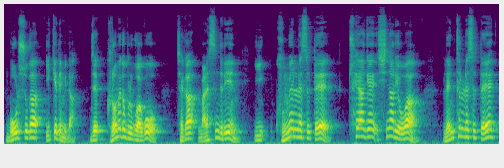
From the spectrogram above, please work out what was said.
모을 수가 있게 됩니다. 이제 그럼에도 불구하고 제가 말씀드린 이 구매를 했을 때 최악의 시나리오와 렌트를 했을 때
